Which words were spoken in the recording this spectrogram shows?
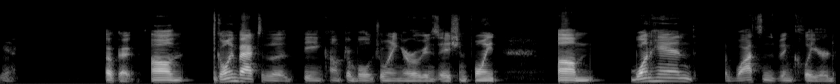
Yeah. Okay. Um, going back to the being comfortable joining your organization point. Um, one hand, Watson's been cleared,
